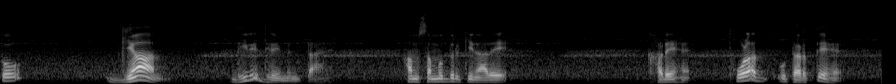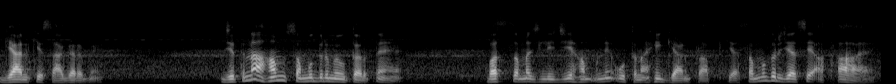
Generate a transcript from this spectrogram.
तो ज्ञान धीरे धीरे मिलता है। हम समुद्र किनारे खड़े हैं, थोड़ा उतरते हैं ज्ञान के सागर में। जितना हम समुद्र में उतरते हैं, बस समझ लीजिए हमने उतना ही ज्ञान प्राप्त किया। समुद्र जैसे अथाह है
